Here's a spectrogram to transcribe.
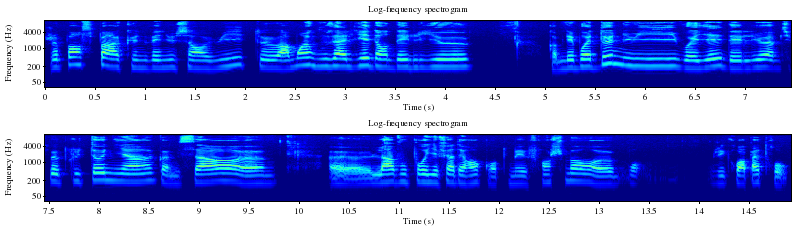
je pense pas qu'une Vénus en 8, à moins que vous alliez dans des lieux comme des boîtes de nuit, vous voyez, des lieux un petit peu plutoniens comme ça, euh, euh, là vous pourriez faire des rencontres, mais franchement, euh, bon, j'y crois pas trop.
